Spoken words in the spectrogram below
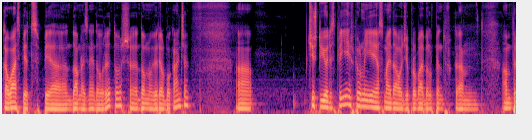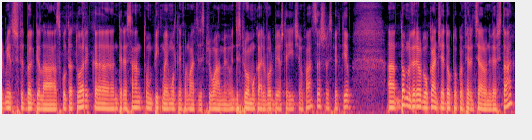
ca oaspeți pe doamna Zinaida Urâtu și domnul Viorel Bocancea. Ce știu eu despre ei și pe urmă ei o să mai dauge probabil pentru că am primit și feedback de la ascultători că interesant un pic mai multe informații despre oameni, despre omul care vorbește aici în față și respectiv domnul Viorel Bocancea e doctor conferențiar universitar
